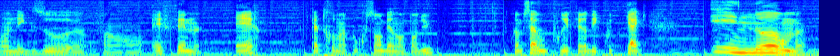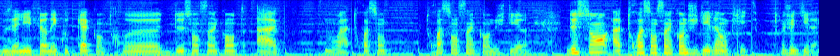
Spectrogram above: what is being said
en exo, euh, enfin en FMR, 80% bien entendu. Comme ça vous pourrez faire des coups de cac énormes. Vous allez faire des coups de cac entre 250 à, 300, 350 je dirais. 200 à 350 je dirais en crit. Je dirais.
